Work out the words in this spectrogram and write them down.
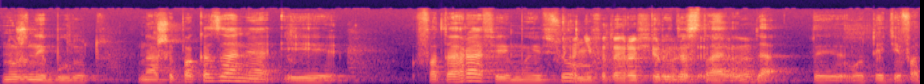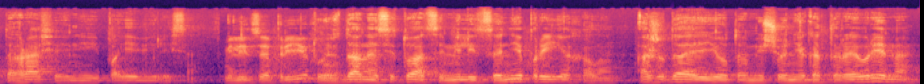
нужны будут наши показания и фотографии, мы все Они фотографировали это предоставим. да? Да. И вот эти фотографии, они и появились. Милиция То приехала? есть в данной ситуации милиция не приехала. Ожидая ее там еще некоторое время,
